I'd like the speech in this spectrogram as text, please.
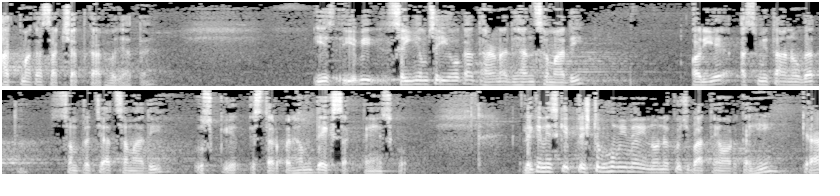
आत्मा का साक्षात्कार हो जाता है। ये ये भी संयम से ही होगा, धारणा ध्यान समाधि। और ये अस्मितानुगत संप्रज्ञात समाधि उसके स्तर पर हम देख सकते हैं इसको। लेकिन इसकी पृष्ठभूमि में इन्होंने कुछ बातें और कही, क्या?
